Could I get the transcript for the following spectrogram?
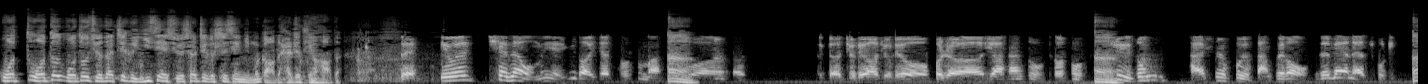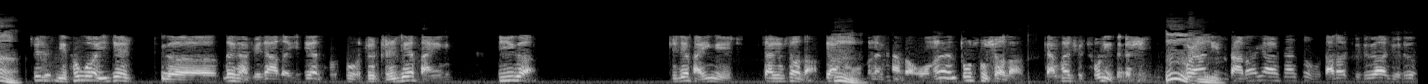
我我都我都觉得这个一键学车这个事情你们搞得还是挺好的。对，因为现在我们也遇到一些投诉嘛，嗯通过呃这个九六幺九六或者一二三四五投诉，嗯最终还是会反馈到我们这边来处理。嗯就是你通过一件这个乐享学驾的一件投诉，就直接反映，第一个直接反映给驾校校长，第二个嗯。我们能看到，我们能督促校长赶快去处理这个事情，嗯不然你打到一二三四五，打到九六幺九六，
